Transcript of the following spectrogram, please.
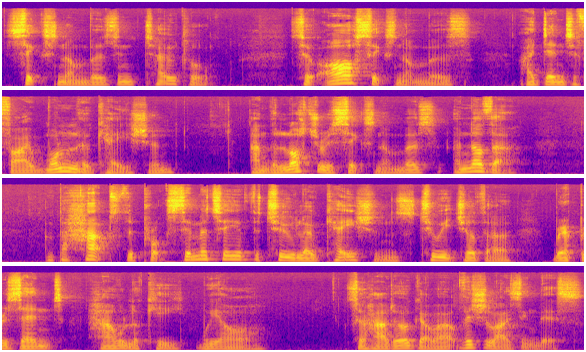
Six numbers in total. So our six numbers identify one location and the lottery six numbers another. And perhaps the proximity of the two locations to each other represent how lucky we are. So how do I go out visualizing this?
